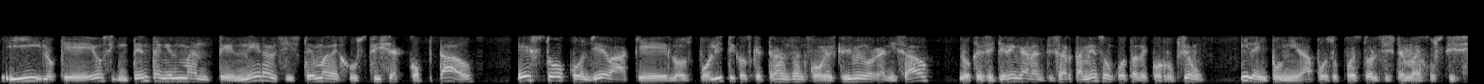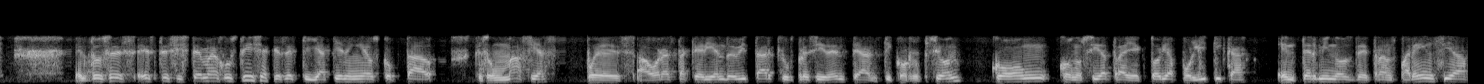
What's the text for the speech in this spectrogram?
y lo que ellos intentan es mantener al sistema de justicia cooptado. Esto conlleva a que los políticos que transan con el crimen organizado lo que se quieren garantizar también son cuotas de corrupción y la impunidad, por supuesto, del sistema de justicia. Entonces, este sistema de justicia, que es el que ya tienen ellos cooptado, que son mafias, pues ahora está queriendo evitar que un presidente anticorrupción con conocida trayectoria política en términos de transparencia,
